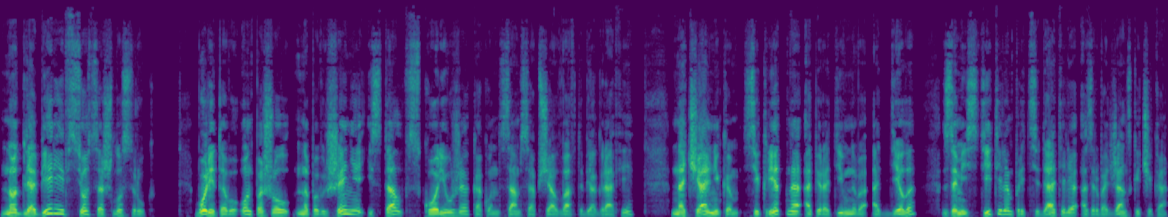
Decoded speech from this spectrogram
Но для Берии все сошло с рук. Более того, он пошел на повышение и стал вскоре уже, как он сам сообщал в автобиографии, начальником секретно-оперативного отдела, заместителем председателя азербайджанской ЧК.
